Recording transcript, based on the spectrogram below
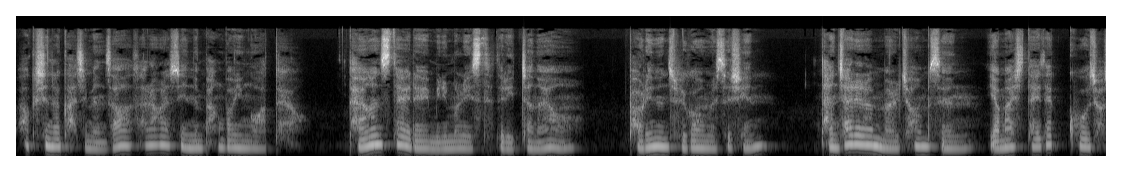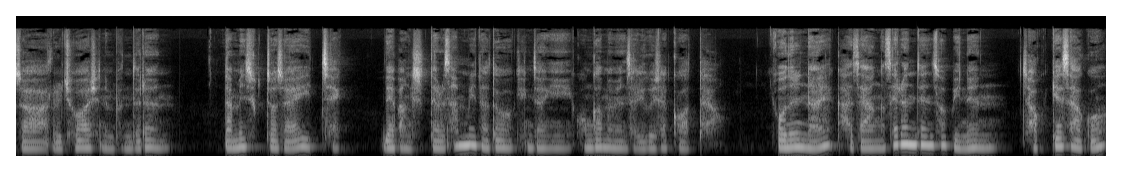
확신을 가지면서 살아갈 수 있는 방법인 것 같아요. 다양한 스타일의 미니멀리스트들이 있잖아요. 버리는 즐거움을 쓰신 단찰이란 말 처음 쓴 야마시타 히데코 저자를 좋아하시는 분들은 남인숙 저자의 이 책, 내 방식대로 삽니다도 굉장히 공감하면서 읽으실 것 같아요. 오늘날 가장 세련된 소비는 적게 사고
